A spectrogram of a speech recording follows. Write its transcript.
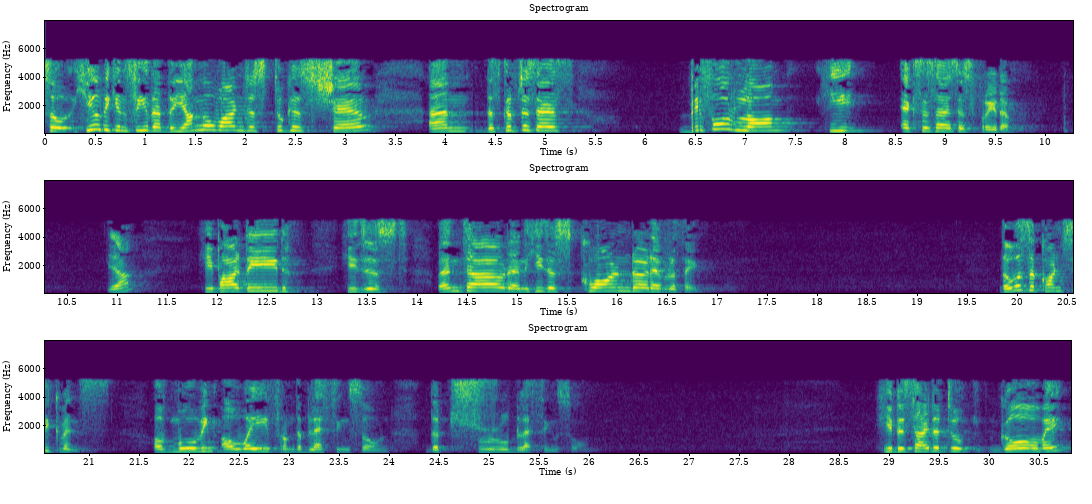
So here we can see that the younger one just took his share and the scripture says, before long he exercised his freedom. Yeah? He partied, he just went out and he just squandered everything. There was a consequence of moving away from the blessing zone, the true blessing zone. He decided to go away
